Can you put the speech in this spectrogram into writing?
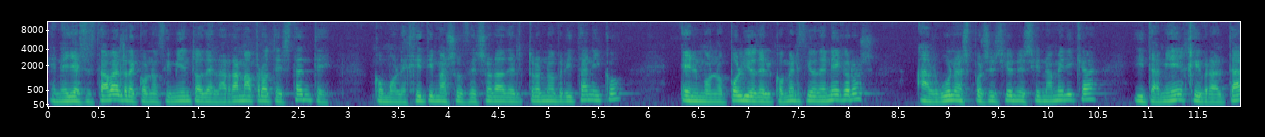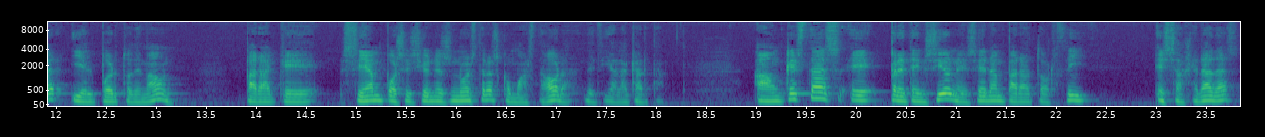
En ellas estaba el reconocimiento de la rama protestante como legítima sucesora del trono británico, el monopolio del comercio de negros, algunas posesiones en América y también Gibraltar y el puerto de Mahón, para que sean posesiones nuestras como hasta ahora, decía la carta. Aunque estas eh, pretensiones eran para Torcí exageradas,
